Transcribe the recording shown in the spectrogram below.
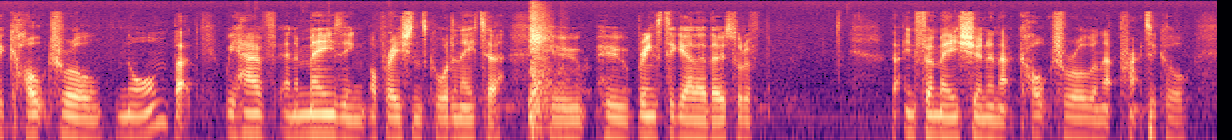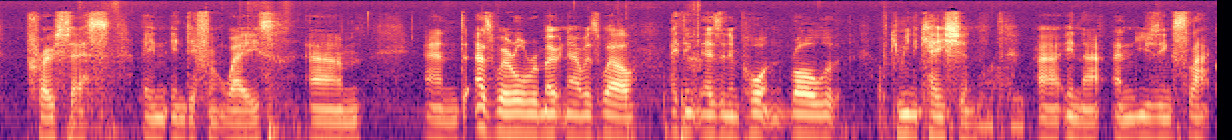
a cultural norm, but we have an amazing operations coordinator who who brings together those sort of that information and that cultural and that practical process in in different ways. Um, and as we're all remote now as well, I think there's an important role of communication uh, in that, and using Slack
